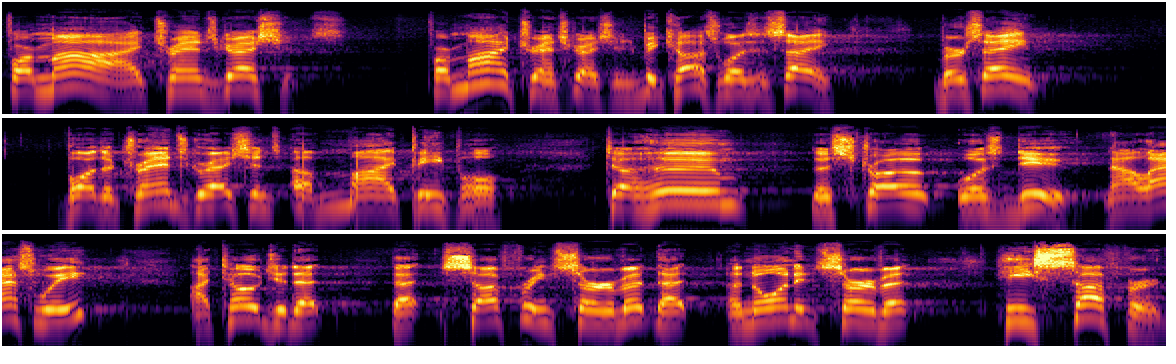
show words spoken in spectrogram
for my transgressions. For my transgressions. Because what does it say? Verse 8 For the transgressions of my people, to whom the stroke was due. Now, last week, I told you that that suffering servant, that anointed servant, he suffered.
